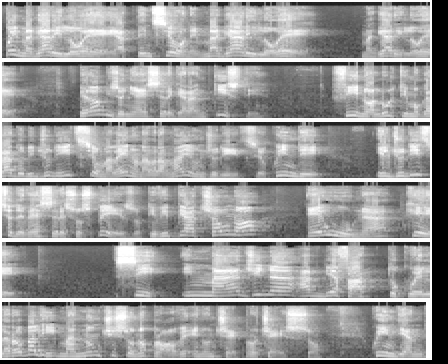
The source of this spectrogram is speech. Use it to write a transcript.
Poi magari lo è, attenzione, magari lo è, magari lo è, però bisogna essere garantisti fino all'ultimo grado di giudizio, ma lei non avrà mai un giudizio, quindi il giudizio deve essere sospeso, che vi piaccia o no, è una che si immagina abbia fatto quella roba lì, ma non ci sono prove e non c'è processo. Quindi and-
